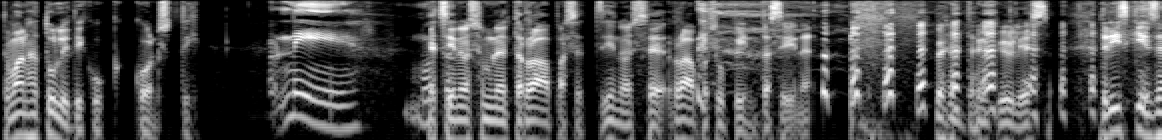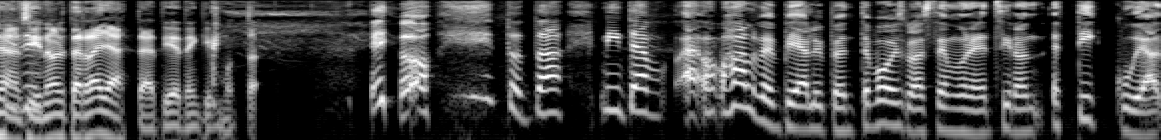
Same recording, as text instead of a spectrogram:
Tämä vanha tulitikukkonsti. Niin, Että mutta siinä olisi semmoinen, että raapas, että siinä olisi se raapasupinta siinä pöntön kyljessä. Riskinsähän siinä on, että räjähtää tietenkin, mutta Joo, tota, niin tämä halvempi älypönttö voisi olla semmoinen, että siinä on tikkuja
